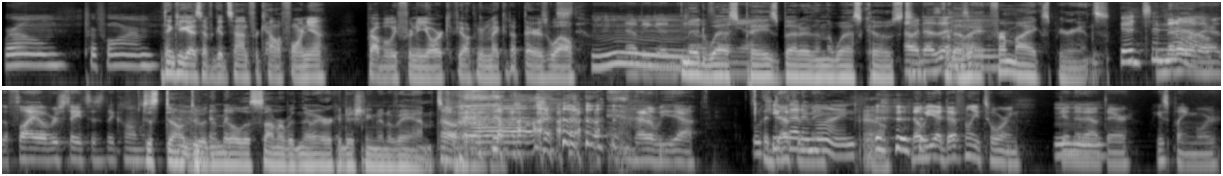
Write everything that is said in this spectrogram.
roam, perform. I think you guys have a good sound for California. Probably for New York if y'all can make it up there as well. That'd be good. Mm. Midwest California. pays better than the West Coast. Oh, does it? From, Does my, mm. from my experience. Good to The middle know. of there, the flyover states as they call them. Just don't do it in the middle of the summer with no air conditioning in a van. Oh. That'll be yeah. we'll the keep death that of in me. mind. No, but yeah, definitely touring, getting it out mm-hmm. there. He's playing more.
